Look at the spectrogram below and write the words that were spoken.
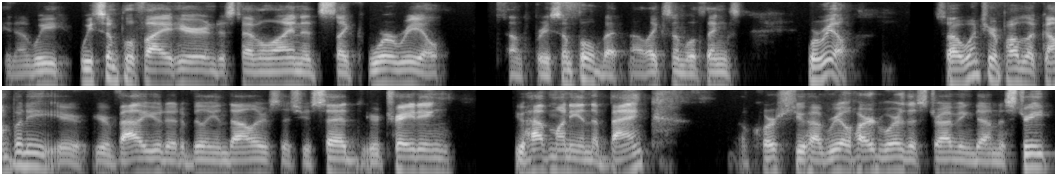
you know, we we simplify it here and just have a line that's like we're real. Sounds pretty simple, but I like simple things we're real. So once you're a public company, you're, you're valued at a billion dollars, as you said, you're trading, you have money in the bank. Of course, you have real hardware that's driving down the street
